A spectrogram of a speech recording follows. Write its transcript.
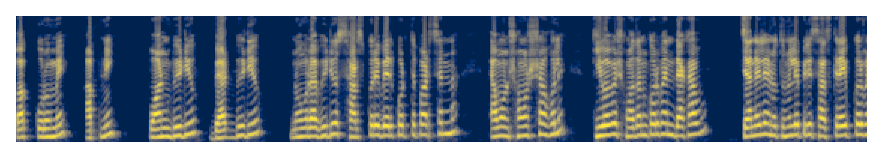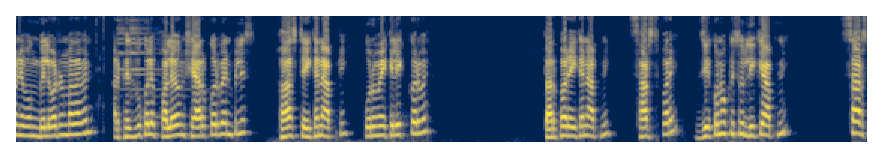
বা ক্রোমে আপনি পর্ন ভিডিও ব্যাড ভিডিও নোংরা ভিডিও সার্চ করে বের করতে পারছেন না। এমন সমস্যা হলে কীভাবে সমাধান করবেন দেখাবো। চ্যানেলে নতুন হলে প্লিজ সাবস্ক্রাইব করবেন এবং বেল বাটন বাজাবেন। আর ফেসবুক হলে ফলো এবং শেয়ার করবেন প্লিজ ফার্স্ট এইখানে আপনি ক্রোমে ক্লিক করবেন। তারপর এইখানে আপনি সার্চ পারে যে কোনো কিছু লিখে আপনি সার্চ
